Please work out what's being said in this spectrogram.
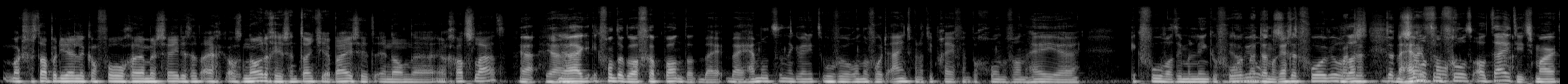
Max Verstappen die redelijk kan volgen. Mercedes dat eigenlijk als het nodig is een tandje erbij zit en dan uh, een gat slaat. Ja, ja. ja ik, ik, vond het ook wel frappant dat bij, bij Hamilton, ik weet niet hoeveel ronden voor het eind, maar dat hij op een gegeven moment begon van... Hey, uh, ik voel wat in mijn linker voorwiel, ja, mijn rechter voorwiel. Maar, dat, dat maar Hamilton voelt altijd iets. Maar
